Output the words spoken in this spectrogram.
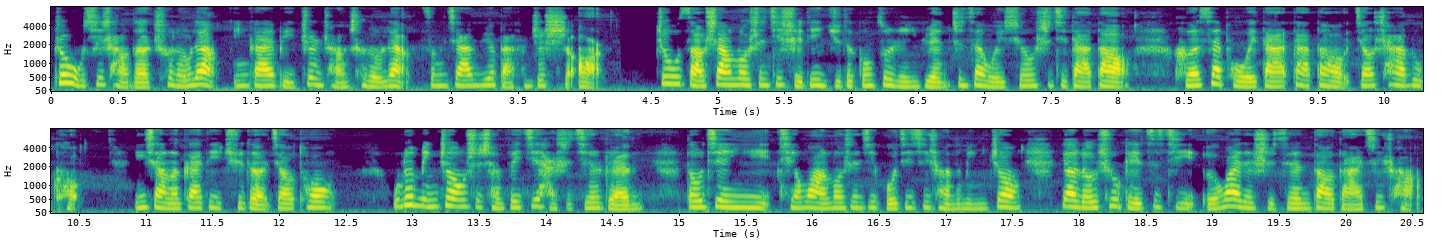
周五机场的车流量应该比正常车流量增加约百分之十二。周五早上，洛杉矶水电局的工作人员正在维修世纪大道和塞普维达大道交叉路口，影响了该地区的交通。无论民众是乘飞机还是接人，都建议前往洛杉矶国际机场的民众要留出给自己额外的时间到达机场，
